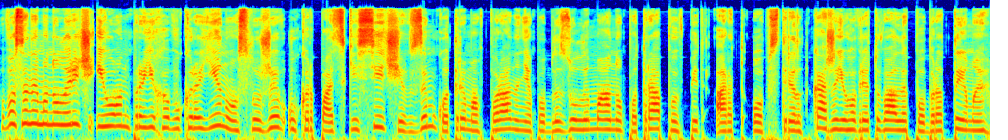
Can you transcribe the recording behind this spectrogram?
Восени минулоріч Іон приїхав в Україну, служив у Карпатській Січі. Взимку отримав поранення поблизу лиману, потрапив під артобстріл. Каже, його врятували побратими.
